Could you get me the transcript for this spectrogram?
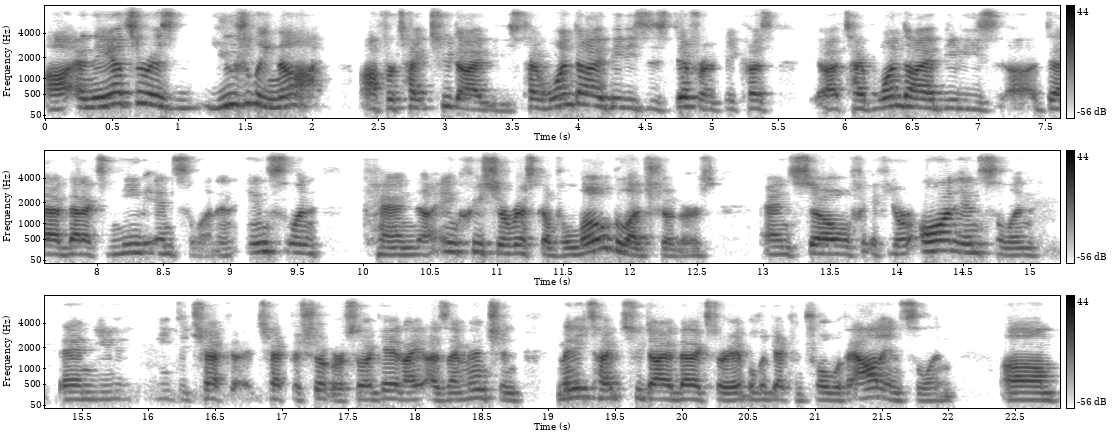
Uh, and the answer is usually not uh, for type 2 diabetes. Type 1 diabetes is different because uh, type 1 diabetes uh, diabetics need insulin, and insulin can uh, increase your risk of low blood sugars. And so if, if you're on insulin, then you need to check check the sugar. So again, I, as I mentioned, many type 2 diabetics are able to get control without insulin. Um,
